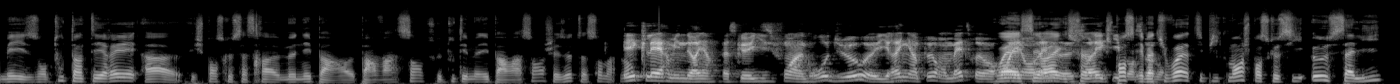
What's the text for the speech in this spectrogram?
mais ils ont tout intérêt à, et je pense que ça sera mené par, par Vincent, parce que tout est mené par Vincent chez eux de toute façon maintenant. Et Claire, mine de rien, parce qu'ils font un gros duo, euh, ils règnent un peu en maître, en roi Ouais, et en reine vrai, euh, je, sur je l'équipe. en pense, ce et ben moment. tu vois, typiquement, je pense que si eux s'allient,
